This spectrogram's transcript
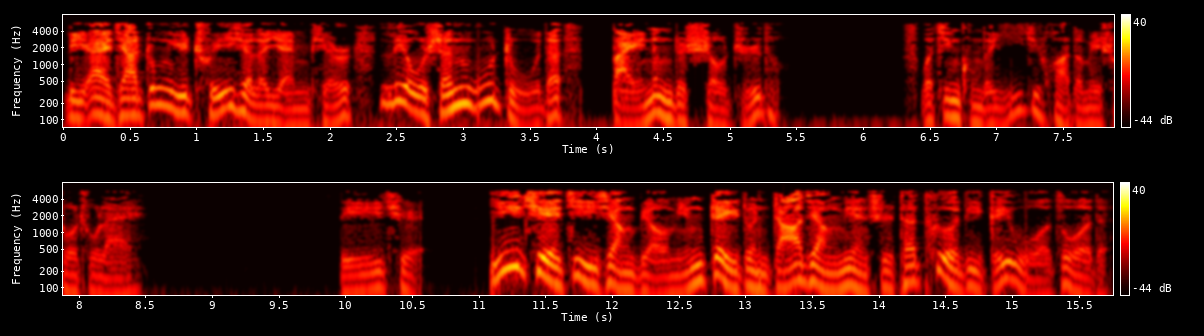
李爱家终于垂下了眼皮儿，六神无主的摆弄着手指头。我惊恐的一句话都没说出来。的确，一切迹象表明，这顿炸酱面是他特地给我做的。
